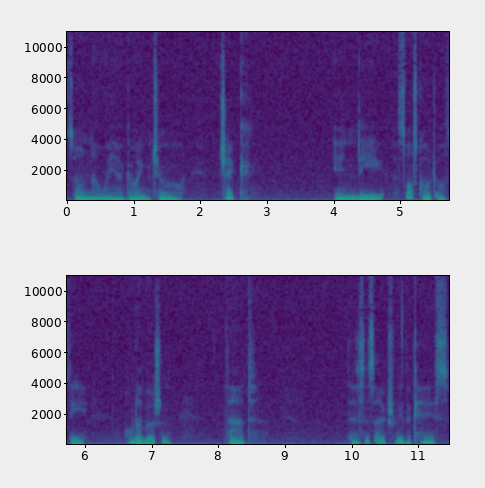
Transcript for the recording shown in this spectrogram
So now we are going to check in the source code of the older version that this is actually the case.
